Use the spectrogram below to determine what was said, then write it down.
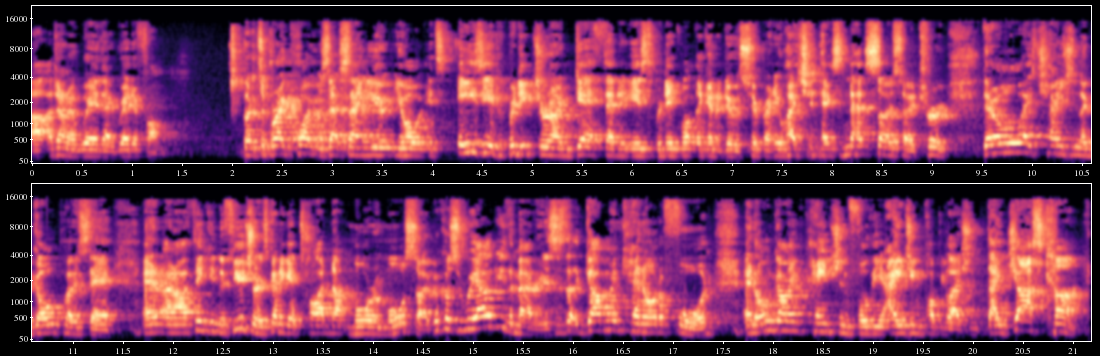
Uh, I don't know where they read it from. But it's a great quote. Was that saying you, you're? It's easier to predict your own death than it is to predict what they're going to do with superannuation next, and that's so so true. They're always changing the goalposts there, and, and I think in the future it's going to get tightened up more and more so. Because the reality of the matter is, is that the government cannot afford an ongoing pension for the aging population. They just can't.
